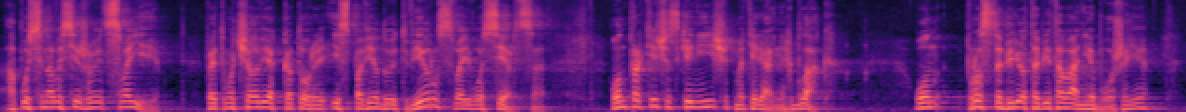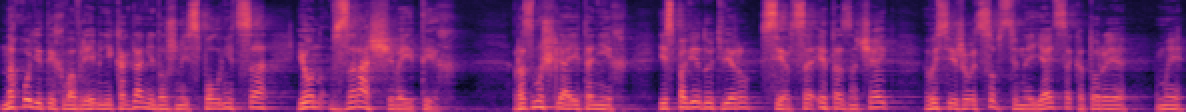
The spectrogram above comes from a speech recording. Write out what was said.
а пусть она высиживает свои. Поэтому человек, который исповедует веру своего сердца, он практически не ищет материальных благ. Он просто берет обетование Божие – находит их во времени, когда они должны исполниться, и он взращивает их, размышляет о них, исповедует веру сердца. Это означает высиживать собственные яйца, которые мы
